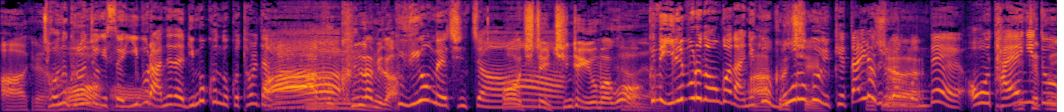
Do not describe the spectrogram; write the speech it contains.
아, 그래요. 저는 그런 어, 적 있어요. 이불 안에다 리모컨 놓고 털다가. 아, 그거 큰일 납니다. 그 위험해, 진짜. 어, 진짜, 진짜 위험하고. 근데 일부러 넣은 건 아니고 아. 모르고 이렇게 딸려 그렇지. 들어간 건데 어 다행히도.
